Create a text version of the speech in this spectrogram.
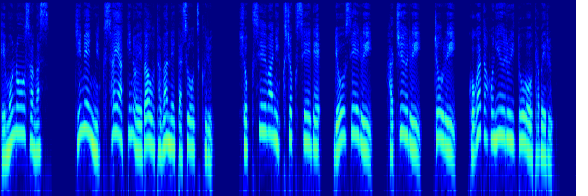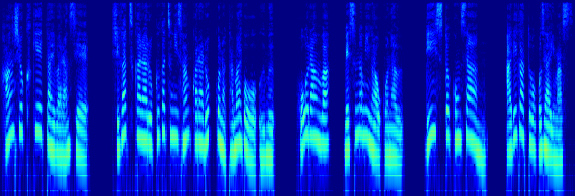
獲物を探す。地面に草や木の枝を束ねた巣を作る。食性は肉食性で、両生類、爬虫類、鳥類、小型哺乳類等を食べる。繁殖形態は卵生。4月から6月に3から6個の卵を産む。放卵はメスのみが行う。リーストコンサーン。ありがとうございます。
